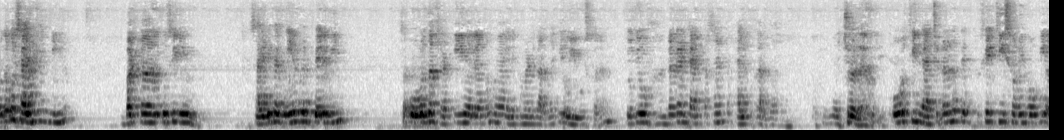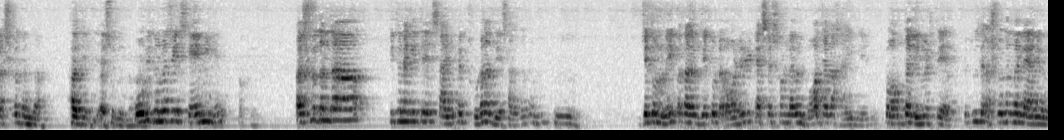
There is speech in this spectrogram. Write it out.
ਹੈ। ਉਹਦਾ ਕੋਈ ਸਾਈਡ ਇਫੈਕਟ ਨਹੀਂ ਹੈ ਬਟ ਤੁਸੀਂ ਸਾਈਡ ਇਫੈਕਟ ਨਹੀਂ ਹੈ ਪਰ ਫਿਰ ਵੀ ਓਵਰ ਦਾ 30 ਵਾਲਿਆਂ ਨੂੰ ਮੈਂ ਰეკਮੈਂਡ ਕਰਦਾ ਕਿ ਉਹ ਯੂਜ਼ ਕਰਨ ਕਿਉਂਕਿ ਉਹ 110% ਹੈਲਪ ਕਰਦਾ ਹੈ ਨੈਚੁਰਲ ਹੈ ਜੀ ਉਹ ਚੀਜ਼ ਨੈਚੁਰਲ ਹੈ ਤੇ ਤੁਸੀਂ ਇੱਕ ਚੀਜ਼ ਸੁਣੀ ਹੋਗੀ ਅਸ਼ਵਗੰਧਾ ਹਾਂਜੀ ਅਸ਼ੁਭ ਉਹ ਵੀ ਦੋਨੋਂ ਚੀਜ਼ ਸੇਮ ਹੀ ਨੇ ਅਸ਼ਵਗੰਧਾ ਕਿਤੇ ਨਾ ਕਿਤੇ ਸਾਈਡ ਇਫੈਕਟ ਥੋੜਾ ਦੇ ਸਕਦਾ ਤੁਹਾਨੂੰ ਜੇ ਤੁਹਾਨੂੰ ਨਹੀਂ ਪਤਾ ਜੇ ਤੁਹਾਡਾ ਆਲਰੇਡੀ ਟੈਸਟੋਸਟੇਰੋਨ ਲੈਵਲ ਬਹੁਤ ਜ਼ਿਆਦਾ ਹਾਈ ਨੇ ਟੌਪ ਦਾ ਲਿਮਿਟ ਤੇ ਹੈ ਫਿਰ ਤੁਸੀਂ ਅਸ਼ਵਗੰਧਾ ਲੈ ਰਹੇ ਹੋ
